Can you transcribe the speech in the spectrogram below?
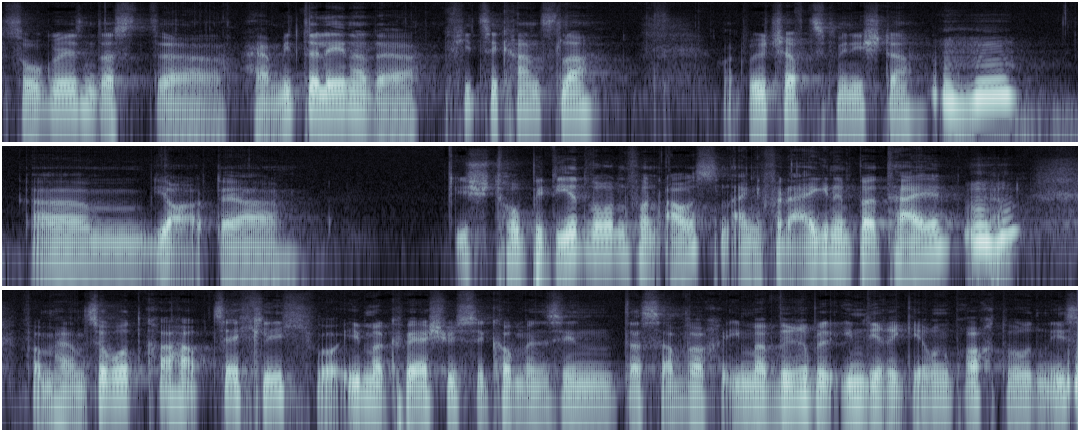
so gewesen, dass der Herr Mitterlehner, der Vizekanzler und Wirtschaftsminister, ähm, ja, der ist torpediert worden von außen, eigentlich von der eigenen Partei, ja, vom Herrn Sobotka hauptsächlich, wo immer Querschüsse gekommen sind, dass einfach immer Wirbel in die Regierung gebracht worden ist.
